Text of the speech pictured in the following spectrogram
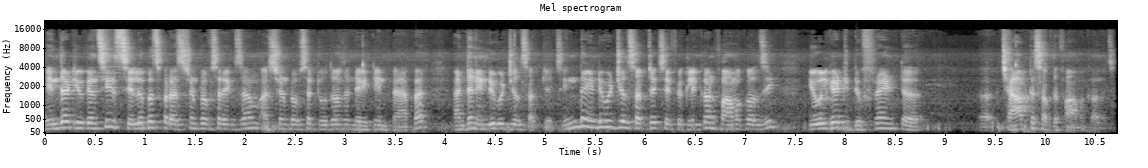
In that, you can see syllabus for assistant professor exam, assistant professor 2018 paper, and then individual subjects. In the individual subjects, if you click on pharmacology, you will get different uh, uh, chapters of the pharmacology.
